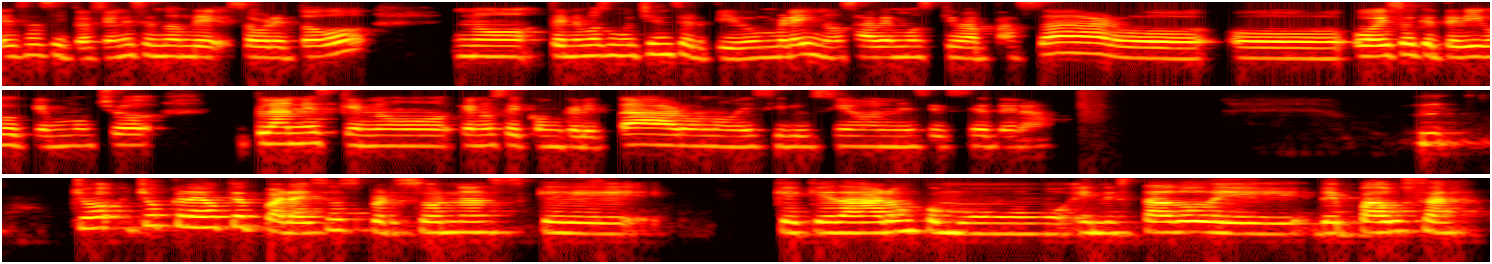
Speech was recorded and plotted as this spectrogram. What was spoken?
esas situaciones en donde sobre todo no tenemos mucha incertidumbre y no sabemos qué va a pasar o, o, eso que te digo que muchos planes que no, que no se concretaron o desilusiones, etcétera. Mm, yo, yo creo que para esas personas que, que quedaron como en estado de, de pausa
